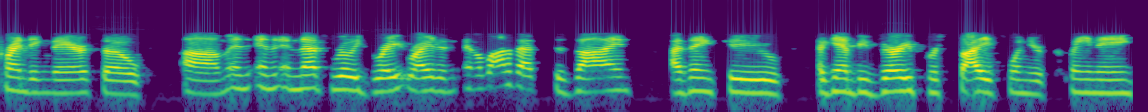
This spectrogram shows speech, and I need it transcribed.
trending there. So, um, and, and, and that's really great, right? And, and a lot of that's designed, I think, to, again, be very precise when you're cleaning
